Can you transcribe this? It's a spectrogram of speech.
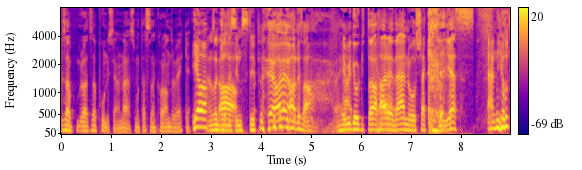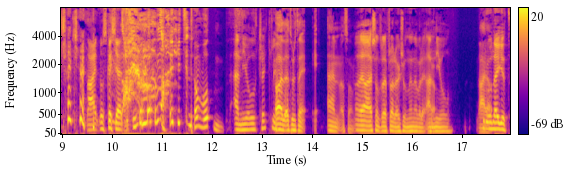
disse- pornostjernene der som må teste den hver andre uke. Ja! En sånn Johnny Ja. Sins-type. Ja, ja, det er sånn ah, Here we go, gutta. Her er the annual check. Så, yes! Annual check. Nei, nå skal ikke Nei, ikke den måten! Annual check, liksom. Ah, jeg tror det er an, altså. Ja, jeg skjønte det fra reaksjonen din. Jeg bare annual. Nei, ned, gutt.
